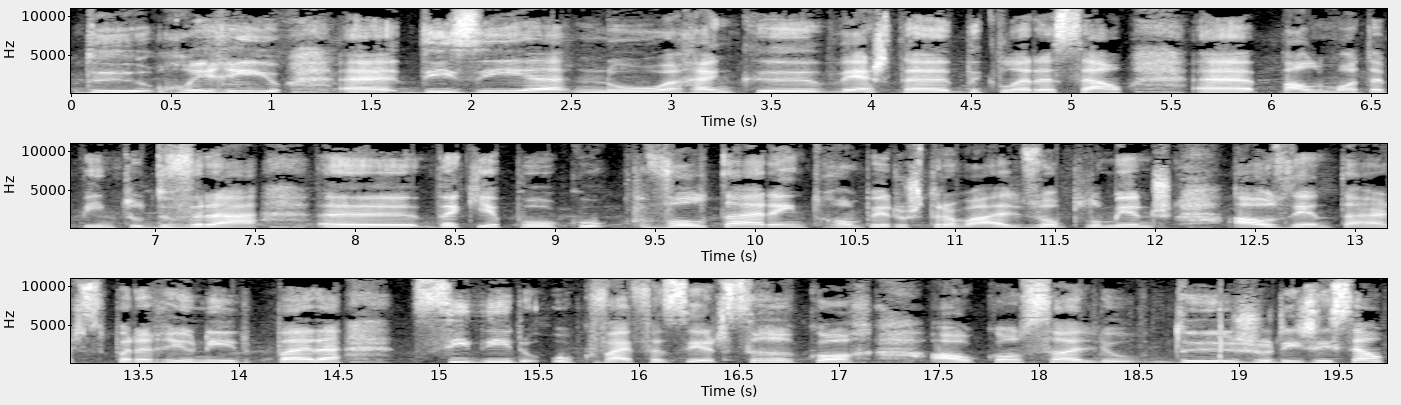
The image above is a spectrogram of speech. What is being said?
de Rui Rio, uh, dizia no arranque desta declaração, uh, Paulo Mota Pinto deverá uh, daqui a pouco voltar a interromper os trabalhos ou pelo menos ausentar-se para reunir para decidir o que vai fazer. Se recorre ao Conselho de Jurisdição,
